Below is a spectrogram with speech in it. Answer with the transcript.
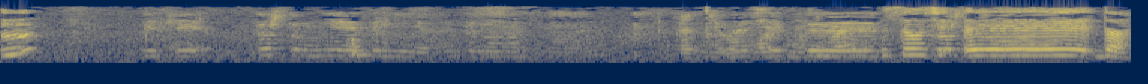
Мне? Если то, что мне, это не я, это наносное. Значит, э, это очень... что... Э, да.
